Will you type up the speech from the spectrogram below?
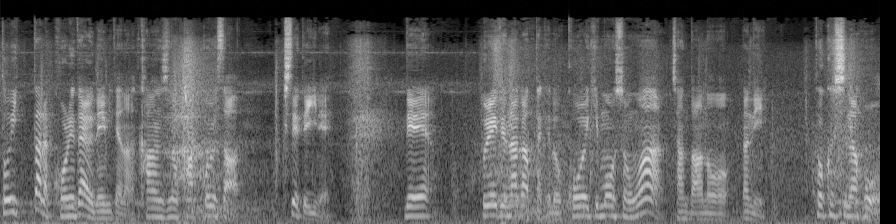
と言ったらこれだよねみたいな感じのかっこよさしてていいね。で触れてなかったけど攻撃モーションはちゃんとあの何？特殊な方。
